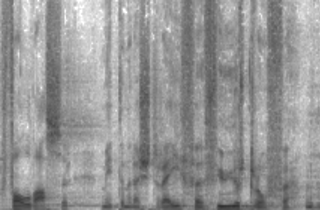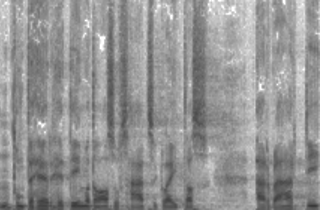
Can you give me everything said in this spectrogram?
Vollwasser mit einem Streifen Feuer getroffen. Mhm. Und der Herr hat ihm das aufs Herz gelegt, dass er werde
